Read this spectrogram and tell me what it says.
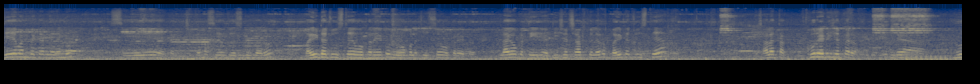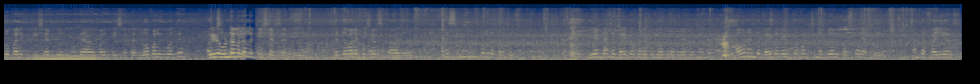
సేవ్ అని పెట్టారు కదండి. సేవే ఖచ్చితంగా సేవ్ చేసుకుంటారు. బయట చూస్తే ఒక రేటు లోపల చూస్తే ఒక రేటు. ఇలాగే ఒక టీ టీ షర్ట్ షాప్కి వెళ్ళారు. బయట చూస్తే చాలా తక్కువ రేటుకి చెప్పారు. ఇంకా నూరు రూపాయలకి టీ షర్ట్ నూట యాభై రూపాయలకి టీ షర్ట్ అని. లోపలికి పోతే ఉండాలి టీ షర్ట్స్ అండి. పెద్దవాళ్ళ టీ షర్ట్స్ కాదు. అని సింపుల్గా తప్పించి ఏంటంటే బయట ఒక రేటు లోపల ఒక రేటు ఉందంటే అవునండి బయట రేటుతో పాటు చిన్నపిల్లలకి వస్తాయండి. అంత ఫైవ్ ఇయర్స్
